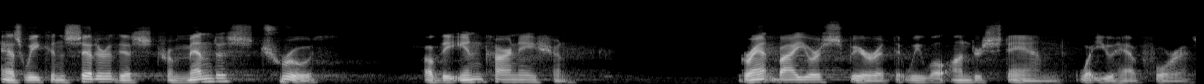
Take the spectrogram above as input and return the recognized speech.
as we consider this tremendous truth of the incarnation. Grant by your Spirit that we will understand what you have for us.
